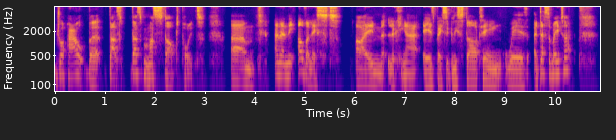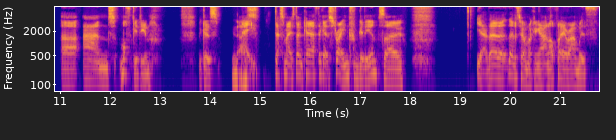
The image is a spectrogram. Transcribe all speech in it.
drop out, but that's that's my start point. Um, and then the other list I'm looking at is basically starting with a decimator uh, and Moff Gideon because Nice. hey, decimators don't care if they get strained from Gideon. So yeah, they're they're the two I'm looking at, and I'll play around with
